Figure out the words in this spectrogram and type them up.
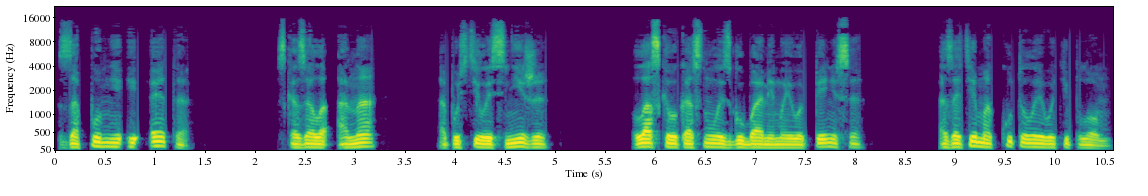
запомни и это», — сказала она, опустилась ниже, ласково коснулась губами моего пениса, а затем окутала его теплом.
